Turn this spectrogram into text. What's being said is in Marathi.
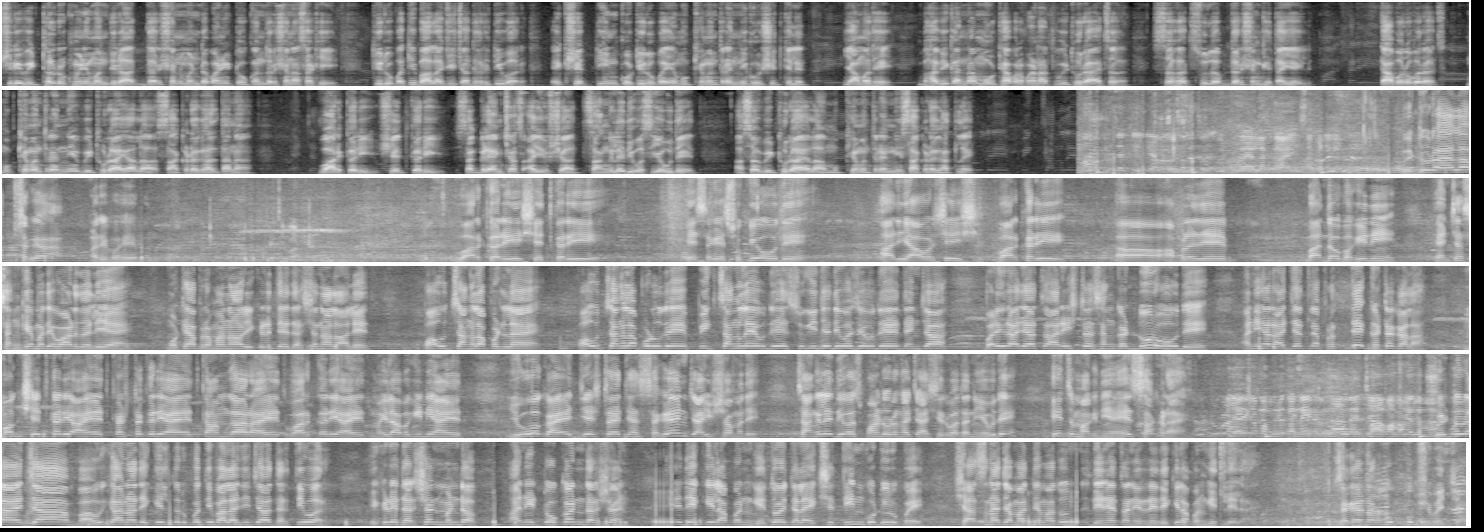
श्री विठ्ठल रुक्मिणी मंदिरात दर्शन मंडप आणि टोकन दर्शनासाठी तिरुपती बालाजीच्या धर्तीवर एकशे तीन कोटी रुपये मुख्यमंत्र्यांनी घोषित केलेत. यामध्ये भाविकांना मोठ्या प्रमाणात विठुरायाचं सहज सुलभ दर्शन घेता येईल. त्याबरोबरच मुख्यमंत्र्यांनी विठुरायाला साकडं घालताना वारकरी शेतकरी सगळ्यांच्याच आयुष्यात चांगले दिवस येऊ देत असं विठुरायाला मुख्यमंत्र्यांनी साकडं घातलंय. विठुरायाला सगळ्या अरे हे पण वारकरी शेतकरी हे सगळे सुखी होऊ दे. आज यावर्षी श- वारकरी आपलं जे बांधव भगिनी यांच्या संख्येमध्ये वाढ झाली आहे. मोठ्या प्रमाणावर इकडे ते दर्शनाला आलेत. पाऊस चांगला पडला आहे पाऊस चांगला पडू दे पीक चांगलं येऊ दे सुगीचे दिवस येऊ दे त्यांच्या बळीराजाचं अरिष्ट संकट दूर होऊ दे. आणि या राज्यातल्या प्रत्येक घटकाला मग शेतकरी आहेत कष्टकरी आहेत कामगार आहेत वारकरी आहेत महिला भगिनी आहेत युवक आहेत ज्येष्ठ आहेत या सगळ्यांच्या आयुष्यामध्ये चांगले दिवस पांडुरंगाच्या आशीर्वादाने येऊ दे हीच मागणी आहे हेच साकडं आहे. विठुरायाच्या भाविकांना देखील तिरुपती बालाजीच्या धर्तीवर इकडे दर्शन मंडप आणि टोकन दर्शन हे देखील आपण घेतोय त्याला एकशे तीन कोटी रुपये शासनाच्या माध्यमातून देण्याचा निर्णय देखील आपण घेतलेला आहे. सगळ्यांना खूप खूप शुभेच्छा.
